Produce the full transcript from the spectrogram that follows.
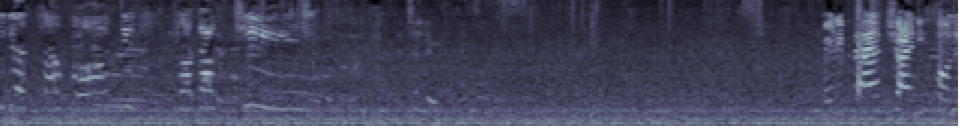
ہی اچھا بہت ہی زیادہ میری بہن شائنی سونے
